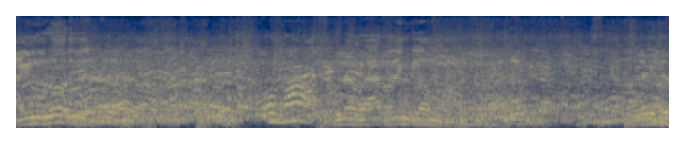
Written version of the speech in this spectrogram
ஐநூறுரூவா வருது. இல்லை வேறு வாங்கிக்கலாமா? இல்லை இது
